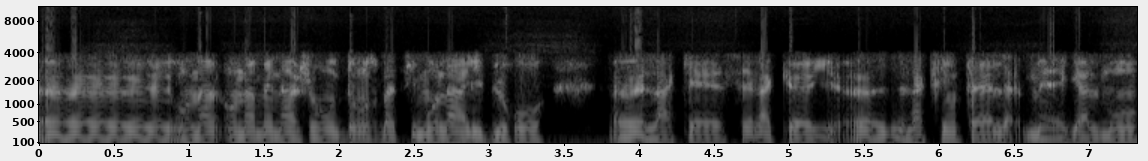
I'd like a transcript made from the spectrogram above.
Euh, on a, en aménageant dans ce bâtiment-là les bureaux, euh, la caisse et l'accueil euh, de la clientèle, mais également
